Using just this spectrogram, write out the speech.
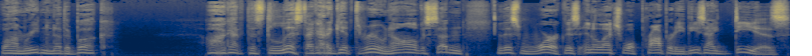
well, I'm reading another book oh, I got this list I got to get through. Now all of a sudden, this work, this intellectual property, these ideas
